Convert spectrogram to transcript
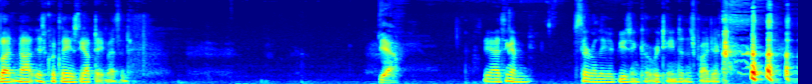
but not as quickly as the update method. Yeah. Yeah, I think I'm thoroughly abusing coroutines in this project. I,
